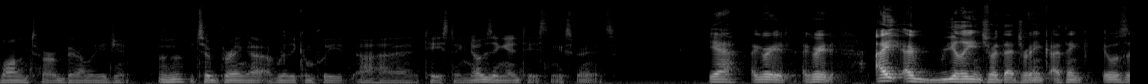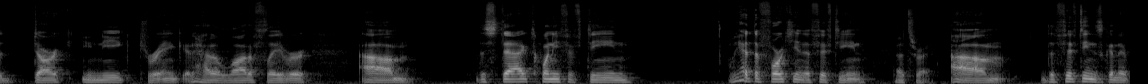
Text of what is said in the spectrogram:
long term barrel aging mm-hmm. to bring a, a really complete uh, tasting, nosing, and tasting experience. Yeah, agreed, agreed. I, I really enjoyed that drink. I think it was a dark, unique drink. It had a lot of flavor. Um, the Stagg 2015. We had the 14 and the 15. That's right. Um, the 15 is going to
